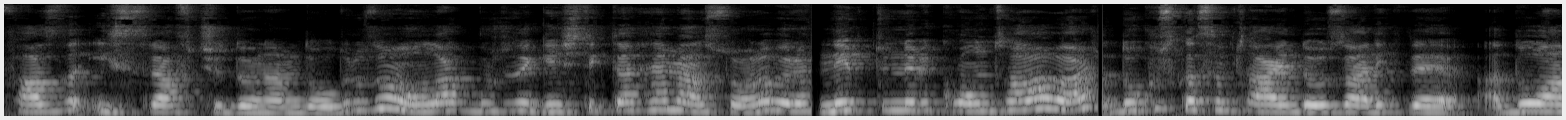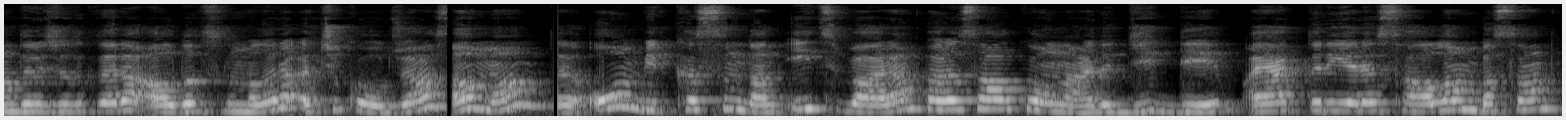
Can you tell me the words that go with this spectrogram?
fazla israfçı dönemde oluruz ama Oğlak Burcu'na geçtikten hemen sonra böyle Neptün'le bir kontağı var. 9 Kasım tarihinde özellikle dolandırıcılıklara, aldatılmalara açık olacağız. Ama e, 11 Kasım'dan itibaren parasal konularda ciddi, ayakları yere sağlam basan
